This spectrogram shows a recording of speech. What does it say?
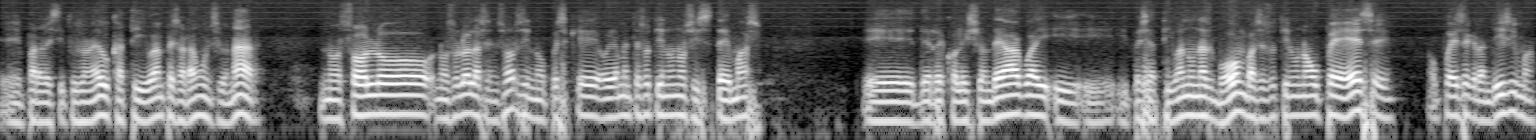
eh, para la institución educativa empezar a funcionar, no solo, no solo el ascensor, sino pues que obviamente eso tiene unos sistemas eh, de recolección de agua y, pues se activan unas bombas, eso tiene una UPS, una UPS grandísima.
